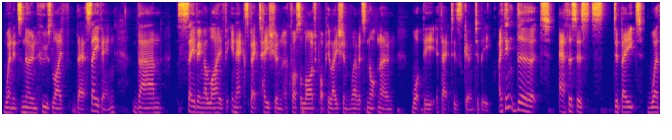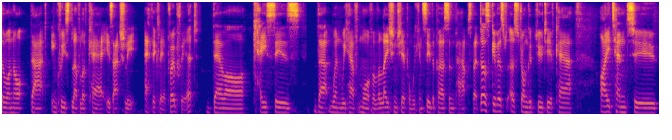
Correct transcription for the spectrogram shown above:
when it's known whose life they're saving than saving a life in expectation across a large population where it's not known what the effect is going to be. I think that ethicists debate whether or not that increased level of care is actually ethically appropriate. There are cases that when we have more of a relationship and we can see the person, perhaps that does give us a stronger duty of care. I tend to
